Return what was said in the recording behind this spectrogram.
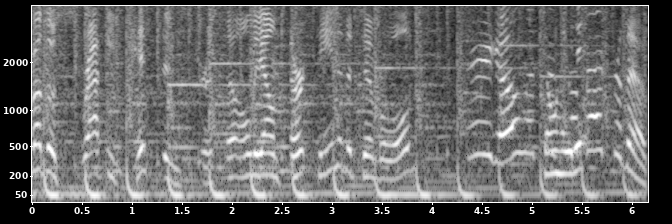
about those scrappy Pistons, Trysta? Only down 13 to the Timberwolves. There you go. Let's, Don't hate go it. back for them.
